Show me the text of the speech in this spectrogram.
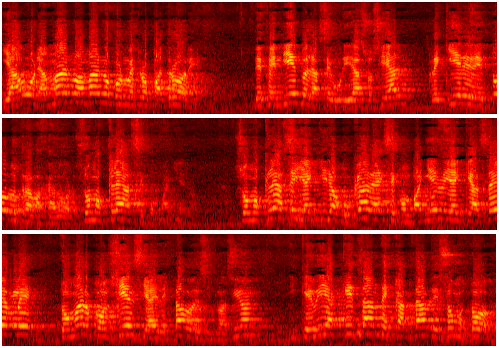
Y ahora, mano a mano con nuestros patrones, defendiendo la seguridad social, requiere de todo trabajador. Somos clase, compañeros. Somos clase y hay que ir a buscar a ese compañero y hay que hacerle tomar conciencia del estado de situación y que vea qué tan descartables somos todos.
